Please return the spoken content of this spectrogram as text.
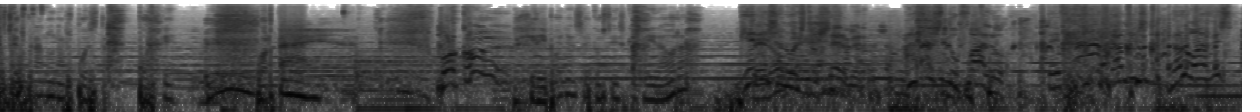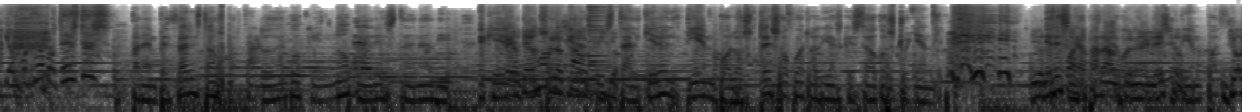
Estoy esperando una respuesta. ¿Por qué? ¿Por qué? Ay, ¿Por qué? ¿Gilipollas el que os tenéis que salir ahora? Vienes a nuestro server, haces tu falo, te cambies, no lo haces y aún por qué protestas. Para empezar, estamos partiendo de algo que no molesta a nadie. Quiero- Pero no solo quiero el cristal, quiero el tiempo, los tres o cuatro días que he estado construyendo. yo ¿Eres capaz de devolver el ese tiempo? Yo?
